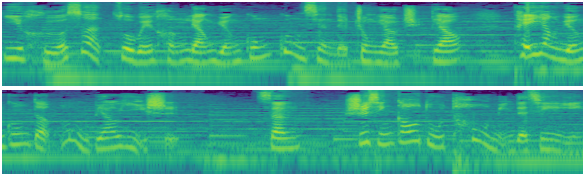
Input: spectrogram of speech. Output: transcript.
以核算作为衡量员工贡献的重要指标，培养员工的目标意识。三、实行高度透明的经营；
